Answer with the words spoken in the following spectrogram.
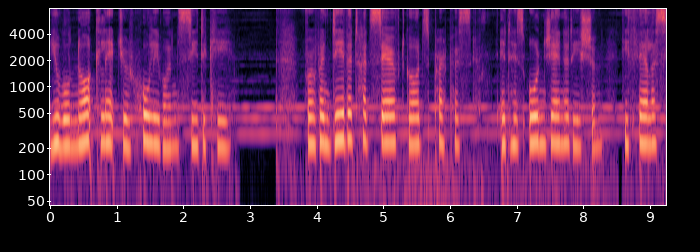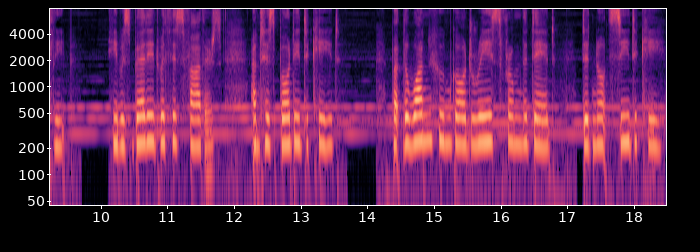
You will not let your Holy One see decay. For when David had served God's purpose in his own generation, he fell asleep. He was buried with his fathers, and his body decayed. But the one whom God raised from the dead did not see decay.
